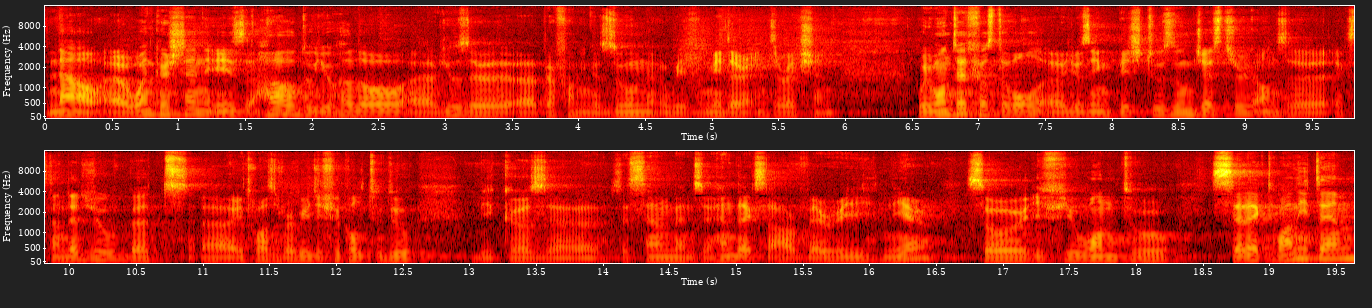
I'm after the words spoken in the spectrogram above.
Now, uh, one question is, how do you allow a user performing a zoom with midair interaction? We wanted, first of all, uh, using pinch to zoom gesture on the extended view, but uh, it was very difficult to do because uh, the thumb and the index are very near. So if you want to select one item,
